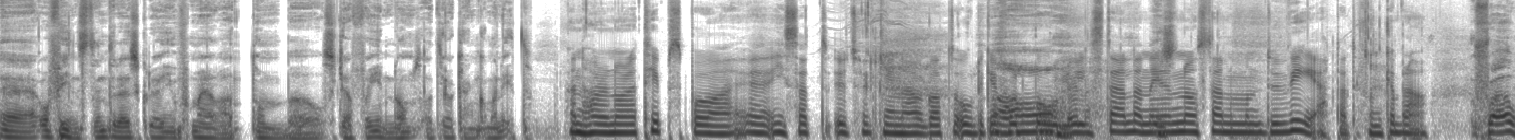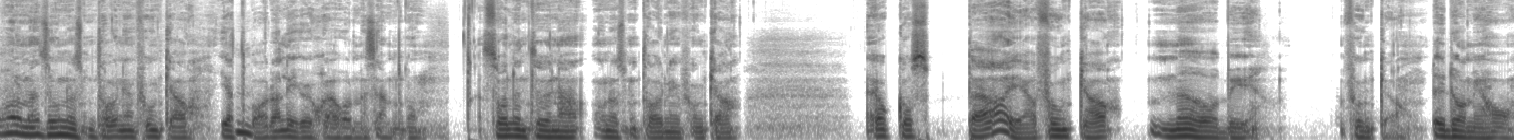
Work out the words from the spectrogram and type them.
Eh, och finns det inte det skulle jag informera att de bör skaffa in dem så att jag kan komma dit. Men har du några tips på, eh, gissa att utvecklingen har gått olika fort Ja. på olika ställen. Är det några ställen du vet att det funkar bra? Skärholmens ungdomsmottagning funkar jättebra. Den ligger i Skärholmens centrum. Sollentuna ungdomsmottagning funkar. Åkersberga funkar. Mörby funkar. Det är de jag har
